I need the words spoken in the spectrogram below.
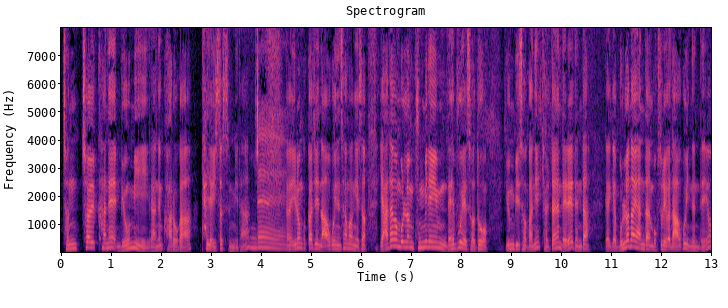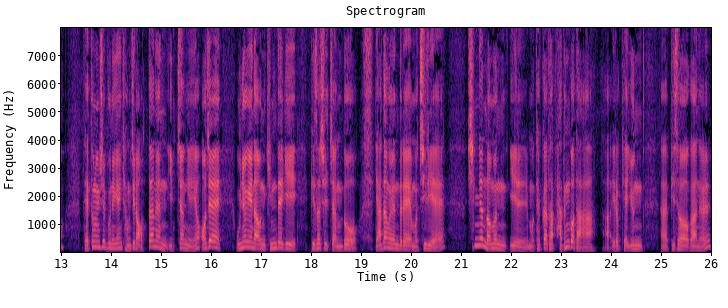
전철 칸의 묘미라는 과로가 달려 있었습니다. 네. 어, 이런 것까지 나오고 있는 상황에서 야당은 물론 국민의힘 내부에서도 윤 비서관이 결단을 내려야 된다. 그러니까 물러나야 한다는 목소리가 나오고 있는데요. 대통령실 분위기는 경질은 없다는 입장이에요. 어제 운영에 나온 김대기 비서실장도 야당 의원들의 뭐 질의에 10년 넘은 일, 뭐 대가 다 받은 거다. 아, 이렇게 윤 아, 비서관을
